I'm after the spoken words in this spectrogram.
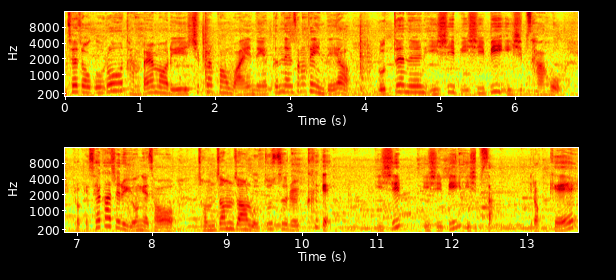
전체적으로 단발머리 시컬펌 와인딩을 끝낸 상태인데요. 롯데는 20, 22, 24호 이렇게 세 가지를 이용해서 점점점 로또 수를 크게 20, 22, 24 이렇게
